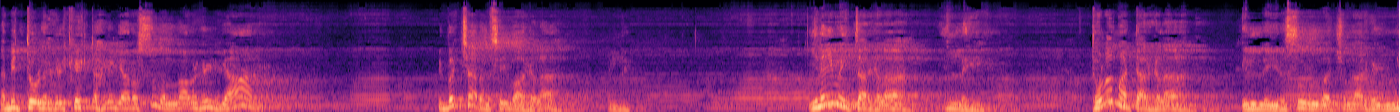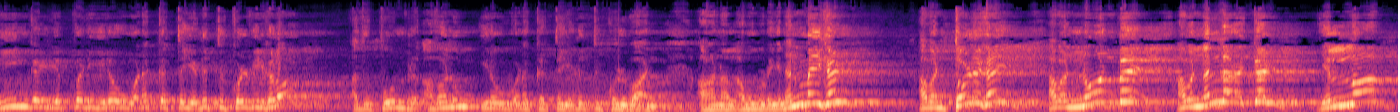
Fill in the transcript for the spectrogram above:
நபித்தோழர்கள் கேட்டார்கள் யார் ரசூல் அவர்கள் யார்? விபச்சாரம் செய்வார்களா? இல்லை. இணை வைத்தார்களா? இல்லை. தொழமாட்டார்களா இல்லை. ரசூல்லா சொன்னார்கள் நீங்கள் எப்படி இரவு வணக்கத்தை எடுத்துக் கொள்வீர்களோ அது போன்று அவனும் இரவு வணக்கத்தை எடுத்துக் கொள்வான். ஆனால் அவனுடைய நன்மைகள் அவன் தொழுகை அவன் நோன்பு அவன் நல்லறங்கள் எல்லாம்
